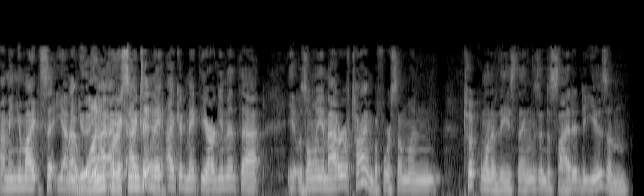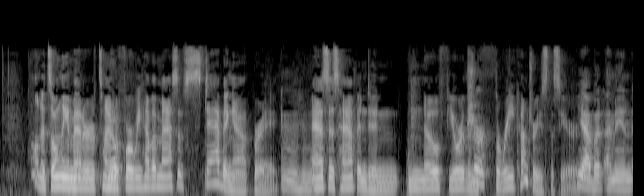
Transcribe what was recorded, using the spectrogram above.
I mean, you might say, yeah. I mean, Right, you, one I, I- person I, could did. make I could make the argument that it was only a matter of time before someone took one of these things and decided to use them. well, and it's only a matter of time Nope. before we have a massive stabbing outbreak as has happened in no fewer than Mm-hmm. Sure. three countries this year Yeah, but I mean,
